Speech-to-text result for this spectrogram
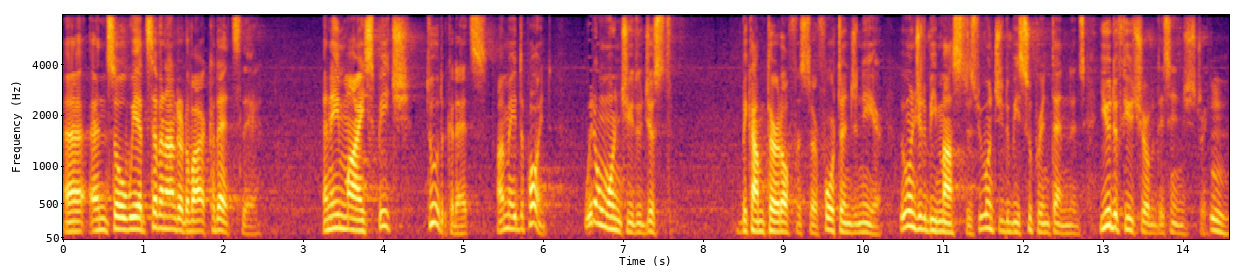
Uh, and so we had 700 of our cadets there. And in my speech to the cadets, I made the point. We don't want you to just become third officer, fourth engineer. We want you to be masters. We want you to be superintendents. You're the future of this industry. Mm.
